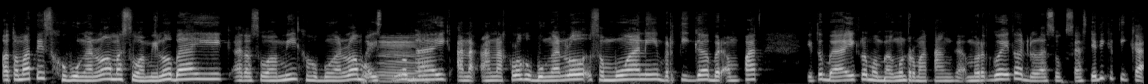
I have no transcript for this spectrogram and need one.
Otomatis hubungan lo sama suami lo baik, atau suami ke hubungan lo sama istri lo Mm. baik, anak-anak lo hubungan lo semua nih bertiga, berempat, itu baik lo membangun rumah tangga. Menurut gue itu adalah sukses. Jadi ketika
